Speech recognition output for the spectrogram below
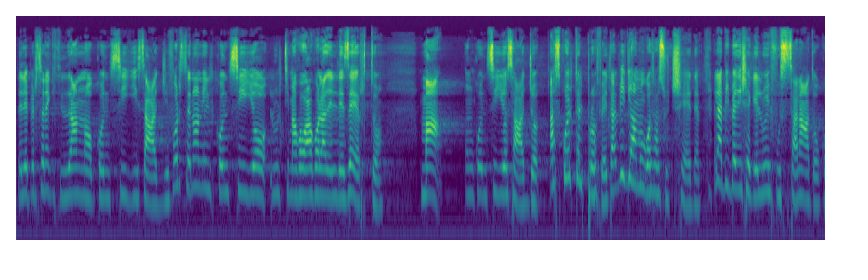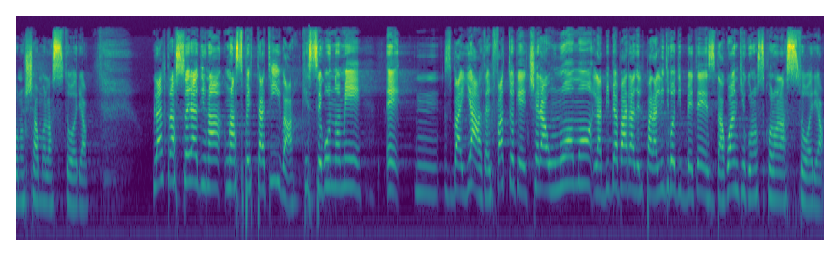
delle persone che ti danno consigli saggi, forse non il consiglio, l'ultima Coca-Cola del deserto, ma un consiglio saggio. Ascolta il profeta, vediamo cosa succede. La Bibbia dice che lui fu sanato, conosciamo la storia. L'altra storia di una, un'aspettativa che secondo me è mh, sbagliata, il fatto che c'era un uomo, la Bibbia parla del paralitico di Bethesda, quanti conoscono la storia?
